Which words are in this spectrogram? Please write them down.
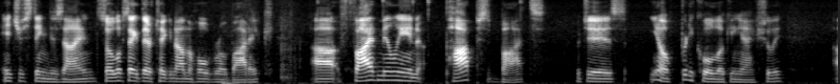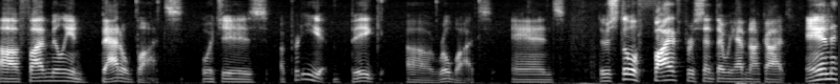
Interesting design. So it looks like they're taking on the whole robotic. Uh, 5 million Pops bots, which is, you know, pretty cool looking actually. Uh, 5 million Battle bots, which is a pretty big uh, robot. And there's still 5% that we have not got. And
